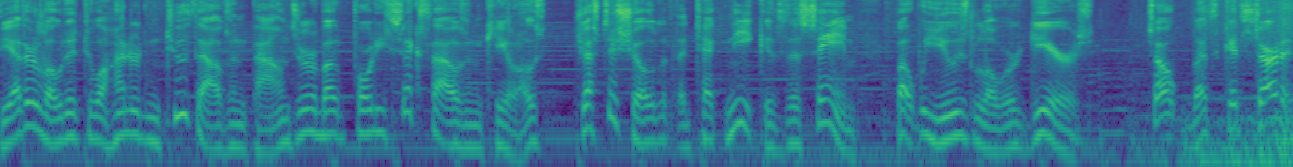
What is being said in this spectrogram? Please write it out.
the other loaded to 102,000 pounds or about 46,000 kilos, just to show that the technique is the same, but we use lower gears. So let's get started.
